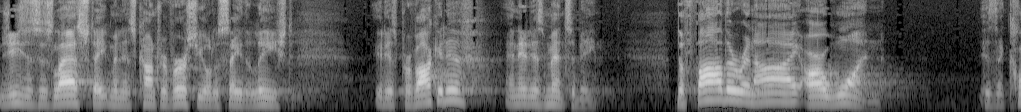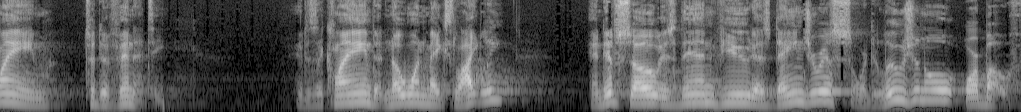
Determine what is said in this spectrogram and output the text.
Jesus' last statement is controversial to say the least. It is provocative and it is meant to be. The Father and I are one is a claim to divinity. It is a claim that no one makes lightly, and if so, is then viewed as dangerous or delusional or both.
